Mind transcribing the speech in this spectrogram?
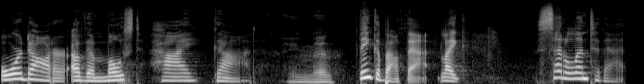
or, daughter of the most high God. Amen. Think about that. Like, settle into that.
